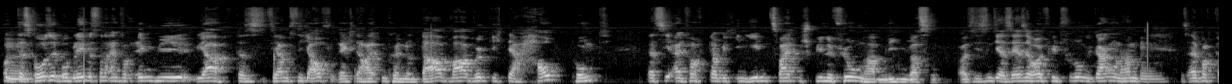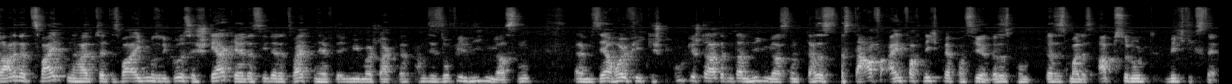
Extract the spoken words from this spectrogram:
und mhm. das große Problem ist dann einfach irgendwie, ja, dass sie haben es nicht aufrechterhalten können. Und da war wirklich der Hauptpunkt, dass sie einfach, glaube ich, in jedem zweiten Spiel eine Führung haben liegen lassen. Weil sie sind ja sehr, sehr häufig in Führung gegangen und haben mhm. das einfach gerade in der zweiten Halbzeit, das war eigentlich immer so die größte Stärke, dass sie in der zweiten Hälfte irgendwie immer stark, haben sie so viel liegen lassen, ähm, sehr häufig gut gestartet und dann liegen lassen. Und das ist, das darf einfach nicht mehr passieren. Das ist Punkt, das ist mal das absolut Wichtigste.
